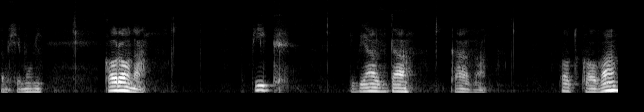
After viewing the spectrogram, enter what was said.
tam się mówi. Korona. Pik. Gwiazda. Kawa. Podkowa.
